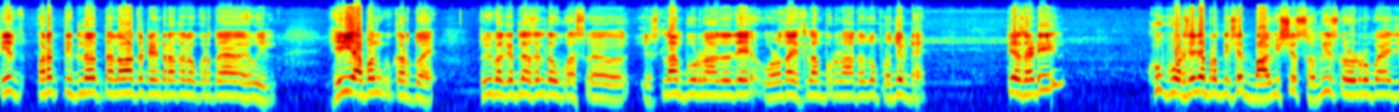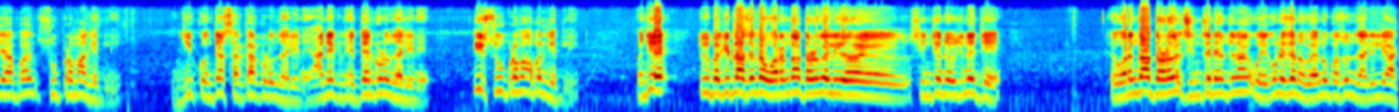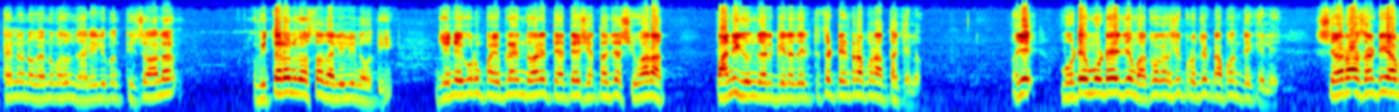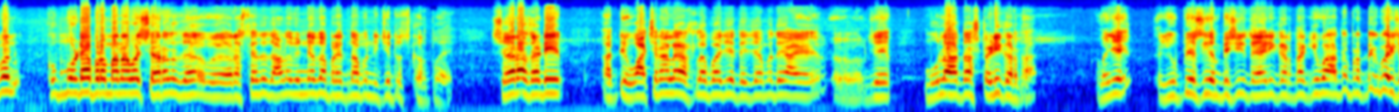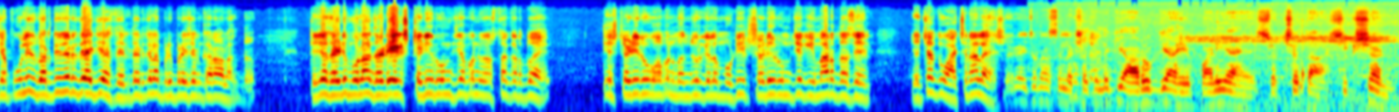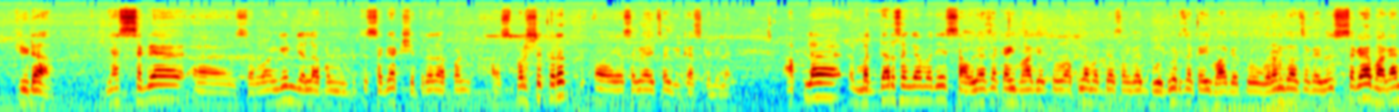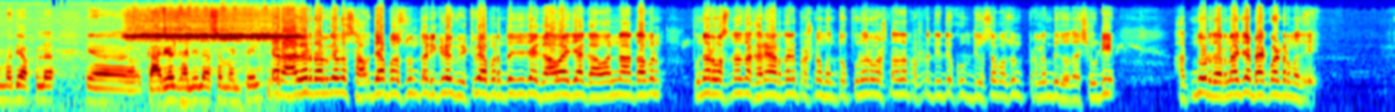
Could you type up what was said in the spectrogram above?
तेच परत तिथलं तलावाचं टेंडर आता लवकर तयार होईल. हेही आपण करतोय. तुम्ही बघितलं असेल तर इस्लामपूर नावाचं जे वडोदा इस्लामपूर नावाचा जो प्रोजेक्ट आहे त्यासाठी खूप वर्षाच्या प्रतीक्षेत बावीसशे सव्वीस करोड रुपयाची आपण सुप्रमा घेतली. जी कोणत्याच सरकारकडून झाली नाही अनेक नेत्यांकडून झाली नाही ती सुप्रमा आपण घेतली. म्हणजे तुम्ही बघितलं असेल तर वरंगाव तडवेल सिंचन योजनेचे ते वरंगाव तडवेल सिंचन योजना एकोणीसशे नव्याण्णवपासून झालेली अठ्ठ्याण्णव नव्याण्णवपासून झालेली पण तिचं आलं वितरण व्यवस्था झालेली नव्हती. जेणेकरून पाईपलाईनद्वारे त्या त्या शेताच्या शिवारात पाणी घेऊन जाईल गेलं जाईल तिचं टेंडर आपण आता केलं. म्हणजे मोठे मोठे जे महत्त्वाकांक्षी प्रोजेक्ट आपण ते केले. शहरासाठी आपण खूप मोठ्या प्रमाणावर शहराचं ज रस्त्याचं जाळं विणण्याचा प्रयत्न आपण निश्चितच करतो आहे शहरासाठी ते वाचनालय असलं पाहिजे त्याच्यामध्ये आहे, जे मुलं आता स्टडी करतात म्हणजे U P S C M P S C तयारी करता किंवा आता प्रत्येक परीक्षा पोलीस भरती जरी द्यायची असेल तर त्याला प्रिपरेशन करावं लागतं. त्याच्यासाठी मुलांसाठी एक स्टडी रूमची आपण व्यवस्था करतो आहे ते स्टडी रूम आपण मंजूर केलं. मोठी स्टडी रूमची एक इमारत असेल ज्याच्यात वाचनालय असेल. याच्यातून असं लक्षात आलं की आरोग्य आहे पाणी आहे स्वच्छता शिक्षण क्रीडा या सगळ्या सर्वांगीण ज्याला आपण म्हणतो त्या सगळ्या क्षेत्राला आपण स्पर्श करत या सगळ्याचा विकास केलेला आहे. आपल्या मतदारसंघामध्ये सावल्याचा काही भाग येतो आपल्या मतदारसंघात बोदवडचा काही भाग येतो वरणगावचा काही भाग सगळ्या भागांमध्ये आपलं कार्य झालेलं असं म्हणता येईल तर रावेर तालुक्यात सावद्यापासून तर इकडे विटव्यापर्यंतचे ज्या गाव आहे ज्या गावांना आता आपण पुनर्वसनाचा खऱ्या अर्थाने प्रश्न म्हणतो. पुनर्वसनाचा प्रश्न तिथे खूप दिवसापासून प्रलंबित होता. शेवटी हातनूर धरणाच्या बॅकवॉटरमध्ये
